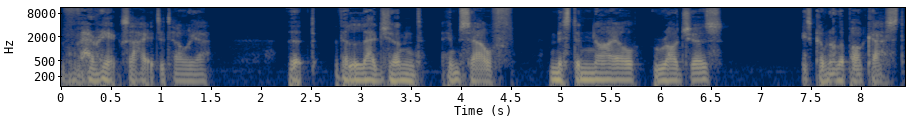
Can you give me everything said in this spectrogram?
very excited to tell you that the legend himself, Mr. Nile Rodgers, is coming on the podcast.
